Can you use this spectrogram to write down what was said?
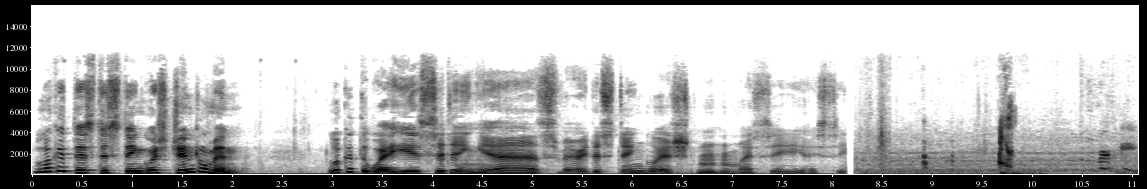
Look at this distinguished gentleman. Look at the way he is sitting. Yes, very distinguished. Mm-hmm. I see. I see. Murphy,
